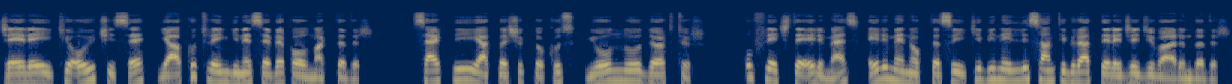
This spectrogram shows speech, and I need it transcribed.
Cr2O3 ise, yakut rengine sebep olmaktadır. Sertliği yaklaşık 9, yoğunluğu 4'tür. Ufleçte erimez, erime noktası 2050 santigrat derece civarındadır.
